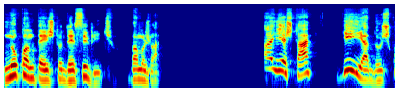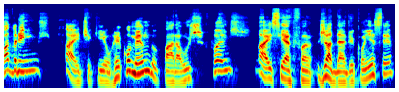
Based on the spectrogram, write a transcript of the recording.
no contexto desse vídeo. Vamos lá. Aí está Guia dos Quadrinhos, site que eu recomendo para os fãs, mas se é fã já deve conhecer.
